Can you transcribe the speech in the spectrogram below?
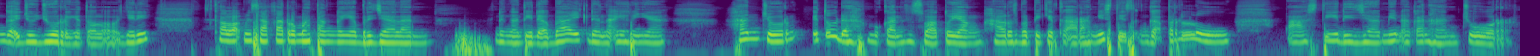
nggak jujur gitu loh. Jadi kalau misalkan rumah tangganya berjalan dengan tidak baik dan akhirnya hancur itu udah bukan sesuatu yang harus berpikir ke arah mistis. Nggak perlu. Pasti dijamin akan hancur.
